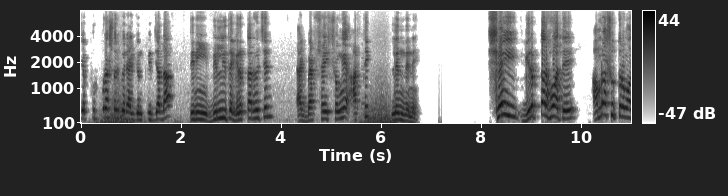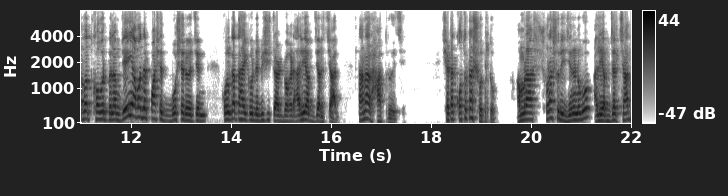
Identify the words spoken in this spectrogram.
যে ফুরপুরা শরীফের একজন পীরজাদা, তিনি দিল্লিতে গ্রেপ্তার হয়েছেন এক ব্যবসায়ীর সঙ্গে আর্থিক লেনদেনে। সেই গ্রেপ্তার হওয়াতে আমরা সূত্র মারফত খবর পেলাম যেই আমাদের পাশে বসে রয়েছেন কলকাতা হাইকোর্টের বিশিষ্ট অ্যাডভোকেট আলী আফজাল চাঁদ। তানার হাত রয়েছে। সেটা কতটা সত্য? আমরা সরাসরি জেনে নেব আলী আফজাল চাঁদ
